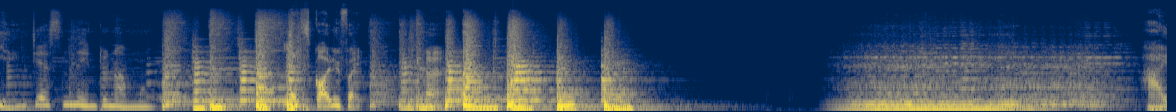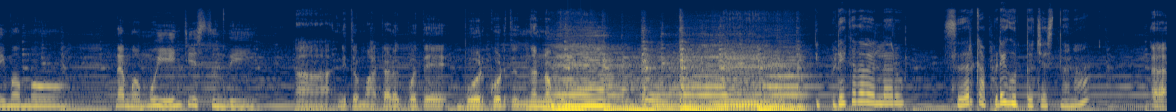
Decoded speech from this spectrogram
ఏం చేస్తుంది ఏంటో నా అమ్ము? లెట్స్ క్వాలిఫై హాయ్ మమ్ము. నా మమ్ము ఏం చేస్తుంది? నీతో మాట్లాడకపోతే బోర్ కొడుతుంది. నమ్ము. ఇప్పుడే కదా వెళ్ళారు. సార్కి అప్పుడే గుర్తొచ్చేస్తున్నానా? ఆ,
